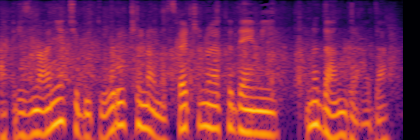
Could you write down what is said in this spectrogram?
a priznanje će biti uručeno na Svečanoj akademiji na Dan grada.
